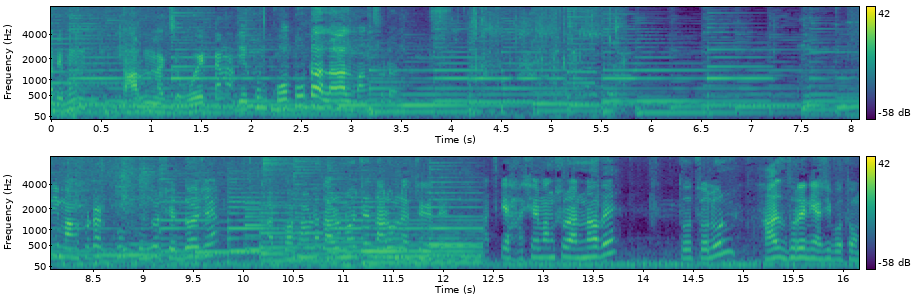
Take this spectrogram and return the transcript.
বন্ধুরা দেখুন দারুণ লাগছে ওয়েটটা না। দেখুন কতটা লাল মাংসটা। মাংসটা খুব সুন্দর সেদ্ধ হয়েছে আর কষানোটা দারুণ হয়েছে দারুণ লাগছে খেতে। আজকে হাঁসের মাংস রান্না হবে। তো চলুন হাঁস ধরে নিয়ে আসি প্রথম।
